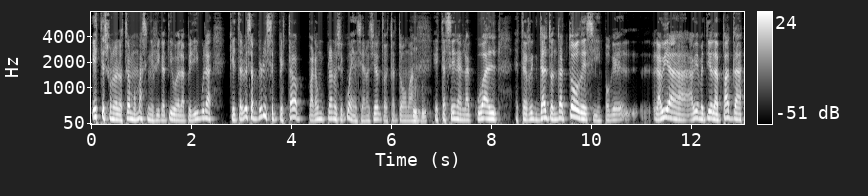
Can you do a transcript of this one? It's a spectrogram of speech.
Este es uno de los tramos más significativos de la película que tal vez a priori se prestaba para un plano secuencia, ¿no es cierto? Esta toma, esta escena en la cual este Rick Dalton da todo de sí, porque la había, había metido la pata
